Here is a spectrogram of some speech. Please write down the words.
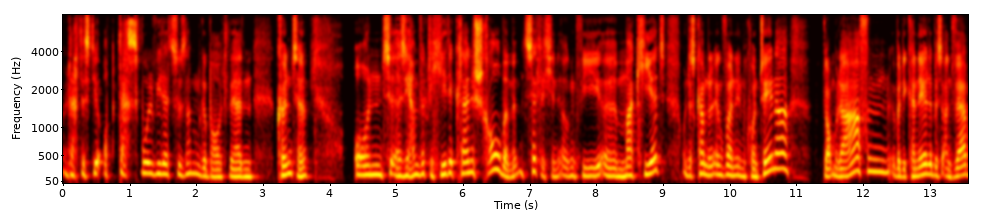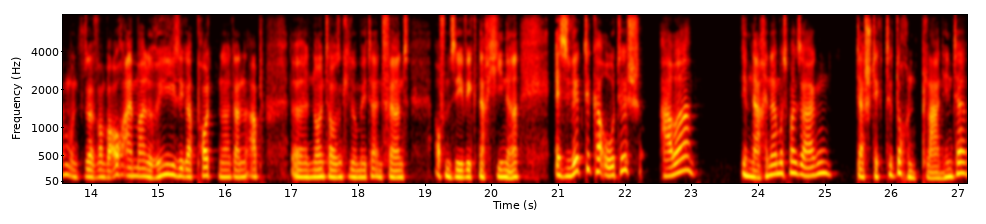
und dachtest dir, ob das wohl wieder zusammengebaut werden könnte. Und äh, sie haben wirklich jede kleine Schraube mit einem Zettelchen irgendwie äh, markiert. Und das kam dann irgendwann in den Container. Dortmunder Hafen, über die Kanäle bis Antwerpen und da waren wir auch einmal riesiger Pott, ne, dann ab äh, 9000 Kilometer entfernt auf dem Seeweg nach China. Es wirkte chaotisch, aber im Nachhinein muss man sagen, da steckte doch ein Plan hinter,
